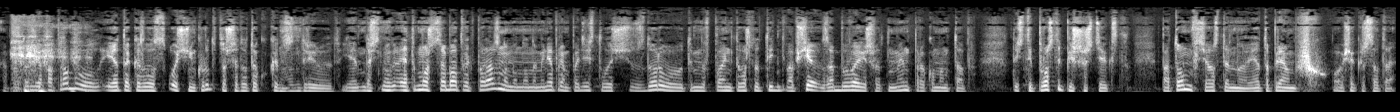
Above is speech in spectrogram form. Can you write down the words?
А потом я попробовал, и это оказалось очень круто, потому что это только концентрирует. Я, значит, ну, это может срабатывать по-разному, но на меня прям подействовало очень здорово, вот именно в плане того, что ты вообще забываешь в этот момент про Command Tab. То есть ты просто пишешь текст, потом все остальное. Это прям фу, вообще красота.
